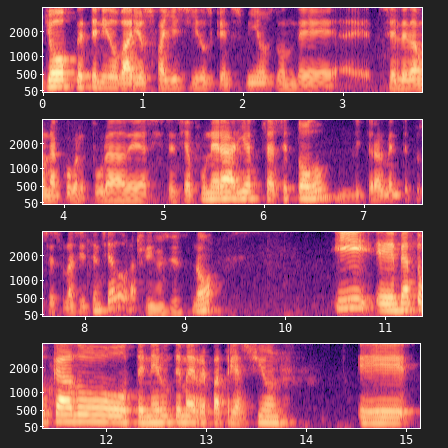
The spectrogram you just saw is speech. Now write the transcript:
Yo he tenido varios fallecidos clientes míos donde eh, se le da una cobertura de asistencia funeraria, se hace todo, literalmente pues es una asistenciadora, Sí, así es. ¿no? Y eh, me ha tocado tener un tema de repatriación. Eh,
